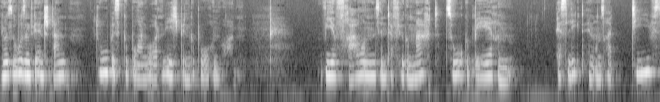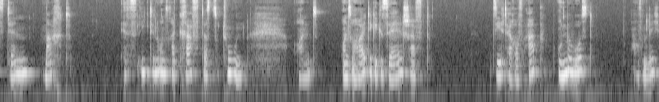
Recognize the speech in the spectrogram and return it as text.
Nur so sind wir entstanden. Du bist geboren worden, ich bin geboren worden. Wir Frauen sind dafür gemacht, zu gebären. Es liegt in unserer tiefsten Macht. Es liegt in unserer Kraft, das zu tun. Und unsere heutige Gesellschaft zielt darauf ab, unbewusst, hoffentlich,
